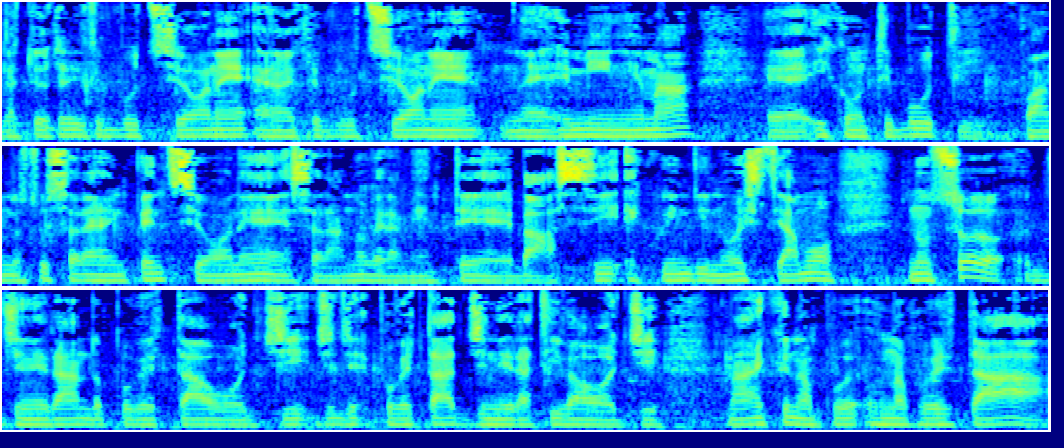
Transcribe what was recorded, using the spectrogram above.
la tua retribuzione è una retribuzione eh, minima, eh, i contributi quando tu sarai in pensione saranno veramente bassi e quindi noi stiamo non solo generando povertà oggi, povertà generativa oggi, ma anche una, una povertà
